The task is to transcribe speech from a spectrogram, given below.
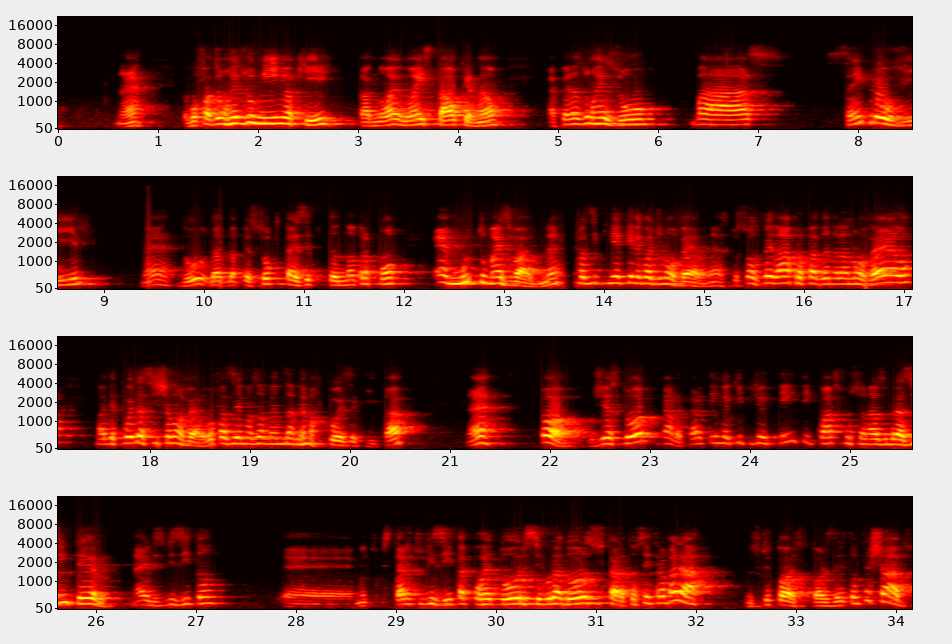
né? Eu vou fazer um resuminho aqui, tá? Não é, não é stalker, não. É apenas um resumo, mas sempre ouvir, né, do, da, da pessoa que está executando na outra ponta é muito mais válido, né? Fazer que nem aquele negócio de novela, né? As pessoas vão lá, propaganda na novela, mas depois assiste a novela. Vou fazer mais ou menos a mesma coisa aqui, tá? Né? Ó, o gestor, cara, o cara tem uma equipe de 84 funcionários no Brasil inteiro, né? Eles visitam, é, uma externa que visita corretores, seguradoras, os caras estão sem trabalhar nos escritórios, os escritórios deles estão fechados,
